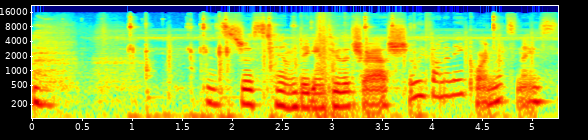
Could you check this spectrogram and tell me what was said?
it's just him digging through the trash. Oh, we found an acorn. That's nice.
